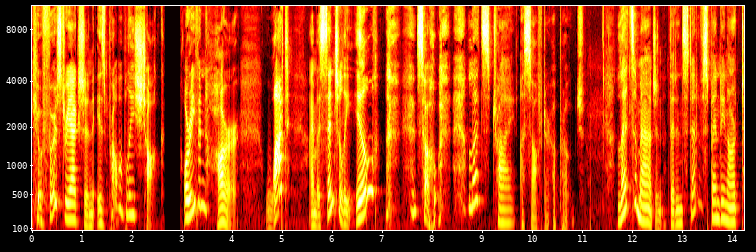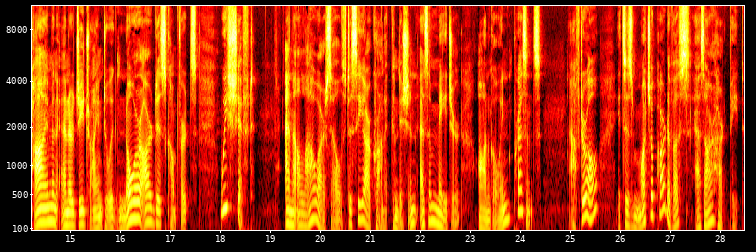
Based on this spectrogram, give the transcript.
Your first reaction is probably shock or even horror. What? I'm essentially ill? so let's try a softer approach. Let's imagine that instead of spending our time and energy trying to ignore our discomforts, we shift and allow ourselves to see our chronic condition as a major, ongoing presence. After all, it's as much a part of us as our heartbeat.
